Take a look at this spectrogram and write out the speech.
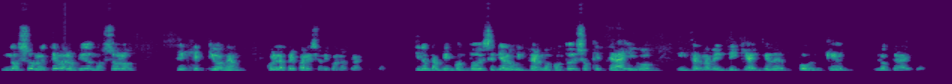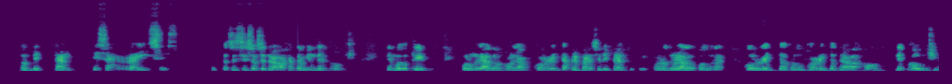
no solo el tema de los miedos no solo se gestiona con la preparación y con la práctica, sino también con todo ese diálogo interno, con todo eso que traigo internamente y que hay que ver por qué lo traigo, dónde están esas raíces. Entonces eso se trabaja también del coaching. De modo que, por un lado, con la correcta preparación y práctica, y por otro lado, con, una correcto, con un correcto trabajo de coaching,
